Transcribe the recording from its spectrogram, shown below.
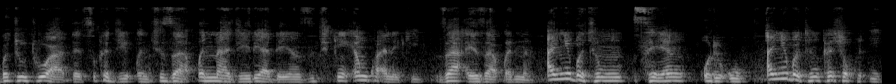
batutuwa da suka jibanci zaɓen Najeriya da yanzu cikin 'yan kwanaki za a yi zaɓen nan. An yi batun sayan ƙuri'u. An yi batun kashe kuɗi.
